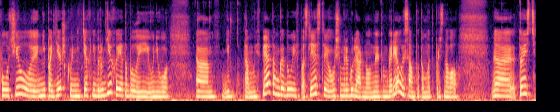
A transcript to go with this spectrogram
получил ни поддержку ни тех, ни других, и это было и у него э, и, там, и в пятом году, и впоследствии, в общем, регулярно он на этом горел, и сам потом это признавал. То есть,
